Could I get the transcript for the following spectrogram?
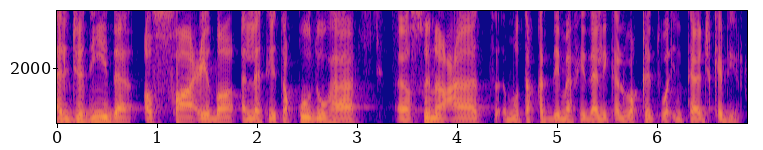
الجديدة الصاعدة التي تقودها آه، صناعات متقدمة في ذلك الوقت وإنتاج كبير.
